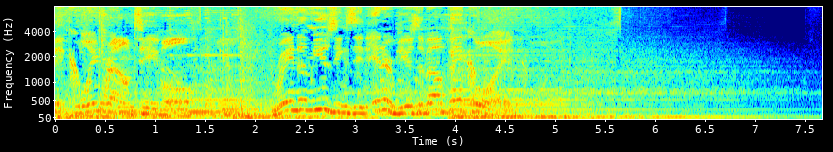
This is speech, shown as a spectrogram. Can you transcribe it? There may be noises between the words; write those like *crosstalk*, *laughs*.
Bitcoin Roundtable. Random musings and interviews about Bitcoin.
